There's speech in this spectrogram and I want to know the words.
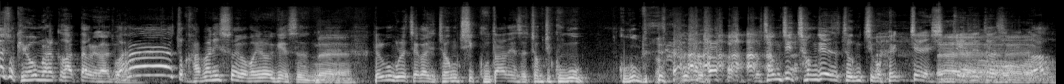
계속 계엄을 할 것 같다 그래가지고 아 좀 가만히 있어요 막 이렇게 했었는데 네. 결국 그래서 제가 이제 정치 구단에서 정치 구급 구급. 뭐 정치 청재에서 정치 뭐 백제 십제 네. 이랬지 않습니까?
